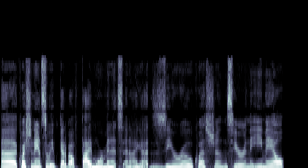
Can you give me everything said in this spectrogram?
Uh, question and answer. We've got about five more minutes, and I got zero questions here in the email.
